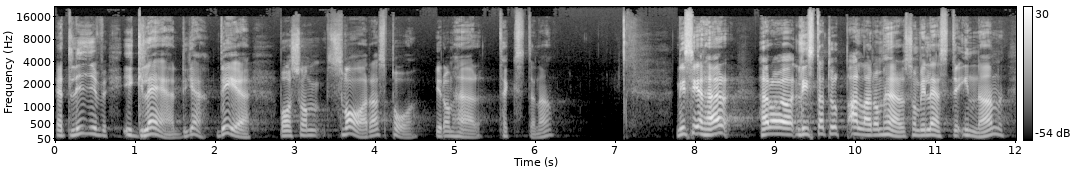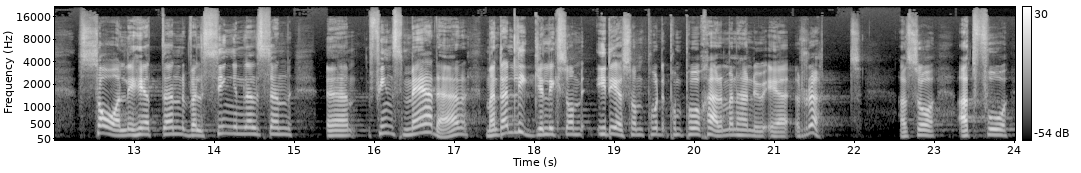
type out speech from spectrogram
ett liv i glädje? Det är vad som svaras på i de här texterna. Ni ser här, här har jag listat upp alla de här som vi läste innan. Saligheten, välsignelsen eh, finns med där, men den ligger liksom i det som på, på, på skärmen här nu är rött. Alltså att få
